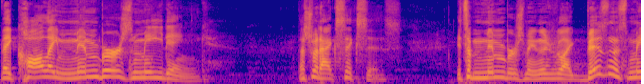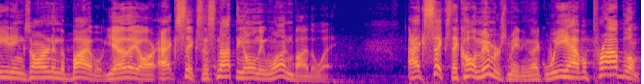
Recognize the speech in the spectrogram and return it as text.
They call a members' meeting. That's what Acts 6 is. It's a members' meeting. They're like, business meetings aren't in the Bible. Yeah, they are. Acts 6. It's not the only one, by the way. Acts 6, they call a members meeting, like, we have a problem.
